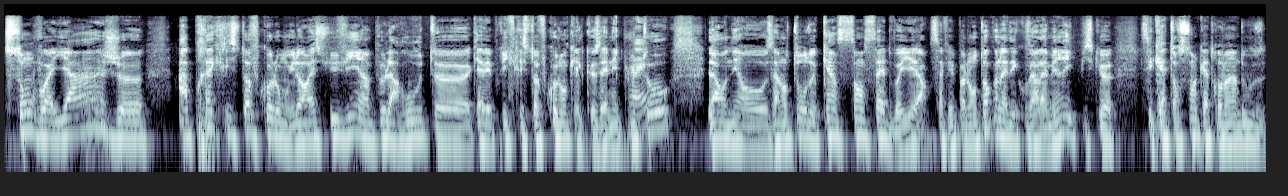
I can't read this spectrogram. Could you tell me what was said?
son voyage euh, après Christophe Colomb. Il aurait suivi un peu la route euh, qu'avait pris Christophe Colomb quelques années plus ouais. tôt. Là, on est aux alentours de 1507. Vous voyez, alors ça fait pas longtemps qu'on a découvert l'Amérique puisque c'est 1492.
